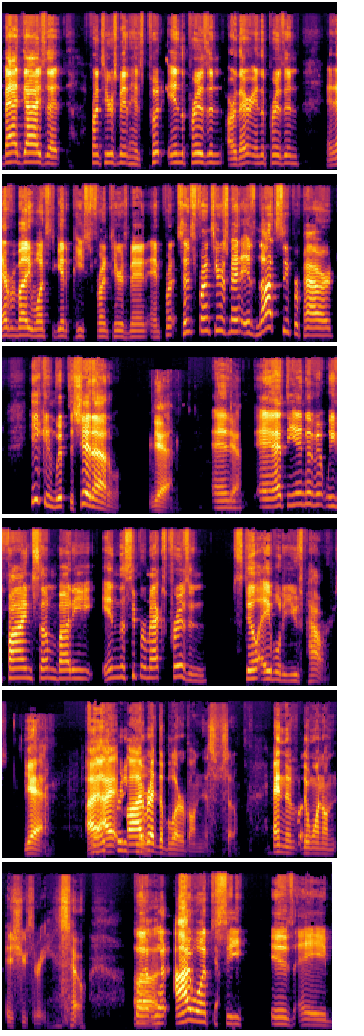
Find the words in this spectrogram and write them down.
bad guys that Frontiersman has put in the prison are there in the prison, and everybody wants to get a piece of Frontiersman. And fr- since Frontiersman is not super powered, he can whip the shit out of them. Yeah, And Yeah. and at the end of it, we find somebody in the supermax prison still able to use powers. yeah. that's I I, well, I read the blurb on this, so and the the one on issue three. So, But uh, what I want to yeah. see is a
